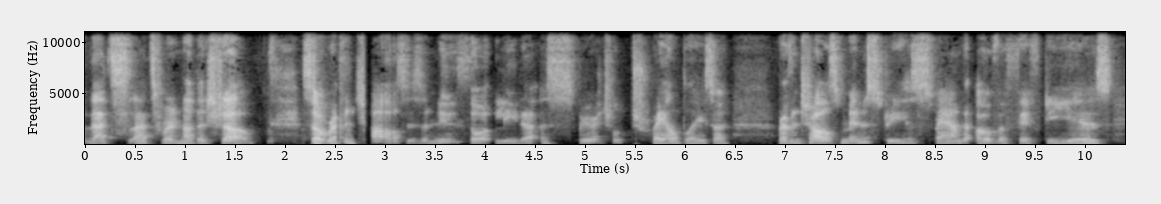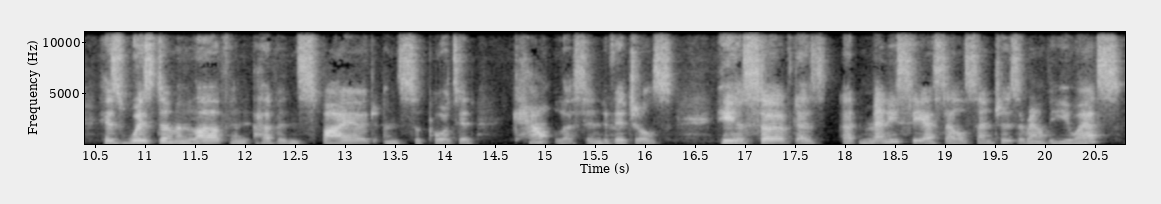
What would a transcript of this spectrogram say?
that's that's for another show. So Reverend Charles is a new thought leader, a spiritual trailblazer. Reverend Charles' ministry has spanned over 50 years. His wisdom and love have inspired and supported countless individuals. He has served as at many CSL centers around the US.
